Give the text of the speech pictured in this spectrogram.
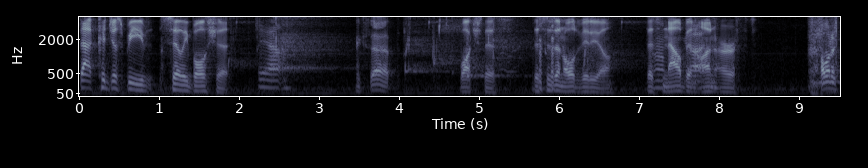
that could just be silly bullshit. Yeah. Except Watch this. This is an old video that's Oh now been God. unearthed. I want to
